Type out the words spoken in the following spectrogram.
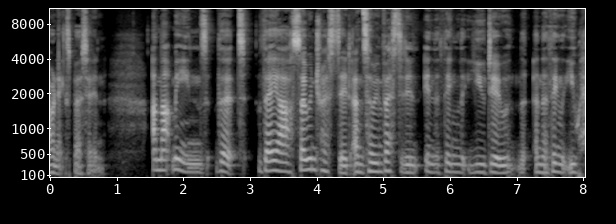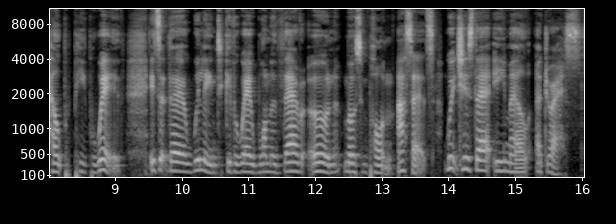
are an expert in. And that means that they are so interested and so invested in, in the thing that you do and the thing that you help people with is that they're willing to give away one of their own most important assets, which is their email address.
